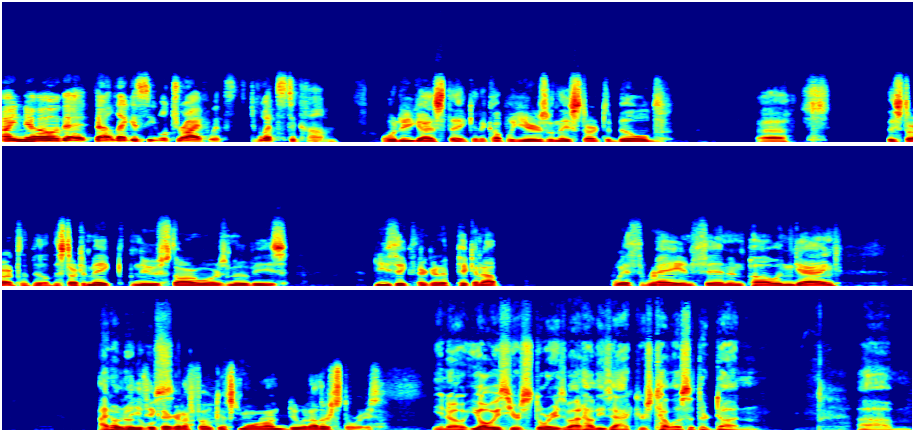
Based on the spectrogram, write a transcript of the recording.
I know that that legacy will drive what's what's to come. What do you guys think? In a couple years, when they start to build, uh, they start to build, they start to make new Star Wars movies. Do you think they're going to pick it up with Rey and Finn and Poe and gang? I don't know. do you think we'll they're going to focus more on doing other stories? you know, you always hear stories about how these actors tell us that they're done. Um,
